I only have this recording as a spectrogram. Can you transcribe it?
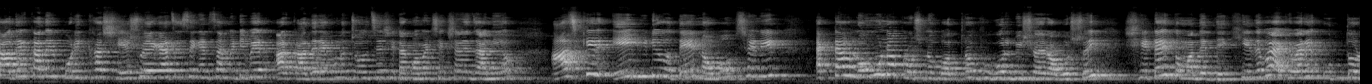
কাদের কাদের পরীক্ষা শেষ হয়ে গেছে সেকেন্ড সামেটিভের আর কাদের এখনও চলছে সেটা কমেন্ট সেকশানে জানিও। আজকের এই ভিডিওতে নবম শ্রেণির একটা নমুনা প্রশ্নপত্র ভূগোল বিষয়ের অবশ্যই সেটাই তোমাদের দেখিয়ে দেবো, একেবারে উত্তর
